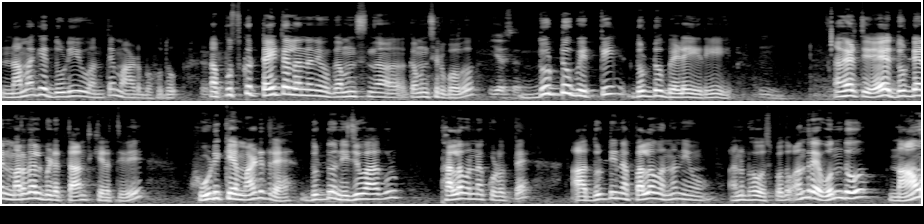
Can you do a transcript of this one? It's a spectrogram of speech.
ನಮಗೆ ದುಡಿಯುವಂತೆ ಮಾಡಬಹುದು. ನಾವು ಪುಸ್ತಕದ ಟೈಟಲನ್ನು ನೀವು ಗಮನಿಸ್ ಗಮನಿಸಿರ್ಬೋದು. ದುಡ್ಡು ಬಿತ್ತಿ ದುಡ್ಡು ಬೆಳೆಯಿರಿ. ನಾವು ಹೇಳ್ತೀವಿ ಏ ದುಡ್ಡೇನು ಮರದಲ್ಲಿ ಬಿಡುತ್ತಾ? ಅಂತ ಕೇಳ್ತೀವಿ. ಹೂಡಿಕೆ ಮಾಡಿದರೆ ದುಡ್ಡು ನಿಜವಾಗ್ಲೂ ಫಲವನ್ನು ಕೊಡುತ್ತೆ. ಆ ದುಡ್ಡಿನ ಫಲವನ್ನು ನೀವು ಅನುಭವಿಸ್ಬೋದು. ಅಂದರೆ ಒಂದು ನಾವು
